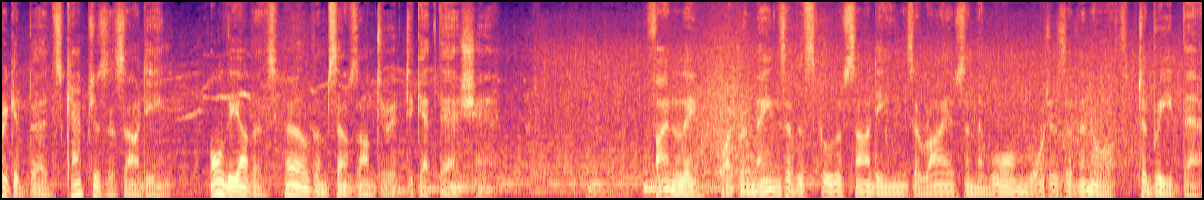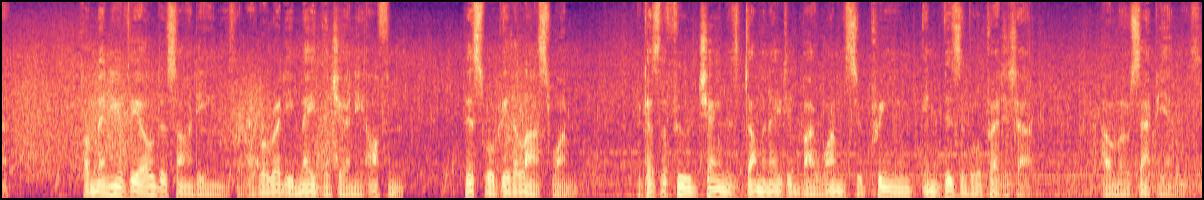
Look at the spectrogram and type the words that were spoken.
Frigate birds captures a sardine, all the others hurl themselves onto it to get their share. Finally, what remains of the school of sardines arrives in the warm waters of the north to breed there. For many of the older sardines that have already made the journey often, this will be the last one, because the food chain is dominated by one supreme, invisible predator, Homo sapiens.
